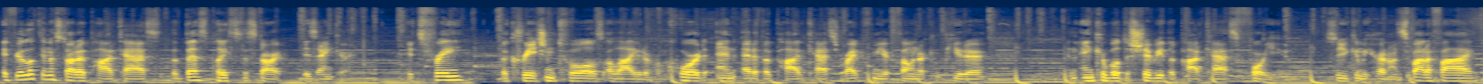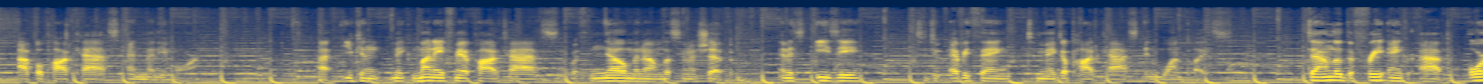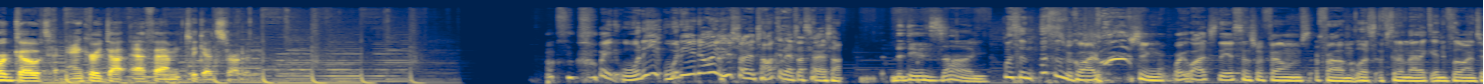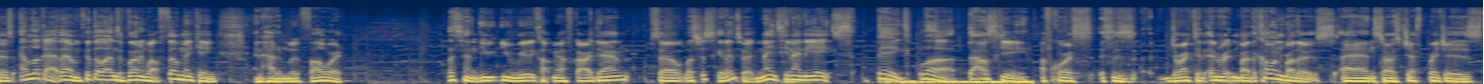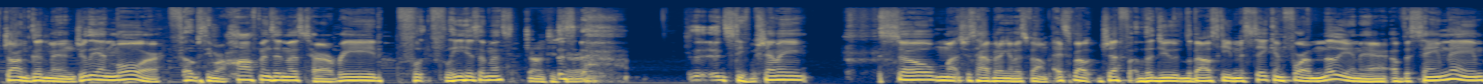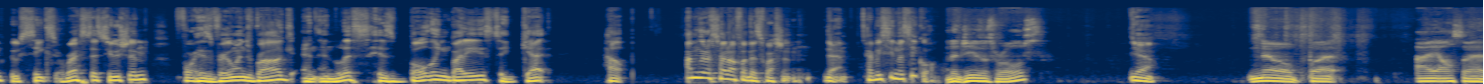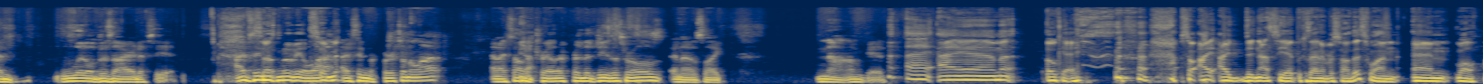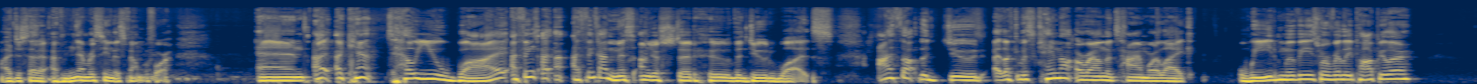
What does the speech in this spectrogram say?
If you're looking to start a podcast, the best place to start is Anchor. It's free. The creation tools allow you to record and edit the podcast right from your phone or computer, and Anchor will distribute the podcast for you so you can be heard on Spotify, Apple Podcasts, and many more. Uh, you can make money from your podcast with no minimum listenership, and it's easy to do everything to make a podcast in one place. Download the free Anchor app or go to anchor.fm to get started. Wait, what are you what are you doing? You started talking as I started talking. The dude's song. Listen, this is required watching. We watch the essential films from a list of cinematic influencers and look at them through the lens of learning about filmmaking and how to move forward. Listen, you, you really caught me off guard, Dan. So let's just get into it. 1998's Big Lebowski. Of course, this is directed and written by the Coen brothers and stars Jeff Bridges, John Goodman, Julianne Moore, Philip Seymour Hoffman's in this, Tara Reid, F- Flea is in this. John Turturro. Steve Buscemi. So much is happening in this film. It's about Jeff the Dude Lebowski, mistaken for a millionaire of the same name, who seeks restitution for his ruined rug and enlists his bowling buddies to get help. I'm going to start off with this question. Dan, have you seen the sequel? The Jesus Rolls? Yeah. No, but I also had little desire to see it. I've seen So- this movie a lot. ma- I've seen the first one a lot, and I saw Yeah. the trailer for the Jesus Rolls, and I was like, "Nah, I'm good." I, I am okay. so I, I did not see it because I never saw this one. And well, I just said it. I've never seen this film before. And I, I can't tell you why. I think I, I think I misunderstood who the dude was. I thought the dude like this came out around the time where like weed movies were really popular.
